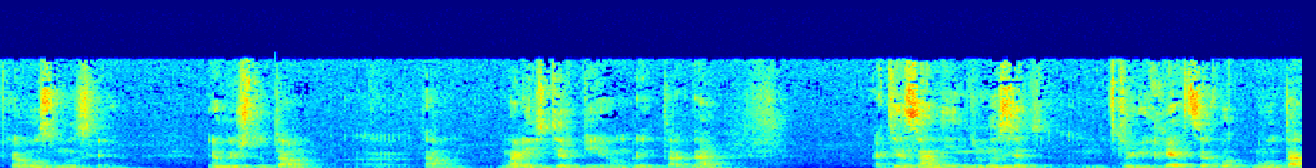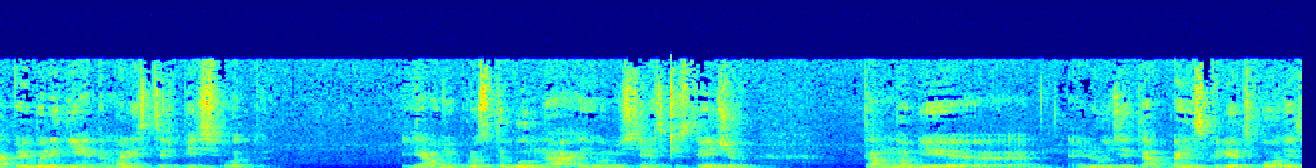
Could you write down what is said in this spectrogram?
В каком смысле? И он говорит, что там, э, там молись, терпи. Он говорит так, да? Отец Ан не мыслит в других лекциях вот, ну, так прямолинейно, молись, терпись. Вот я у него просто был на его миссионерских встречах, там многие э, люди там по несколько лет ходят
